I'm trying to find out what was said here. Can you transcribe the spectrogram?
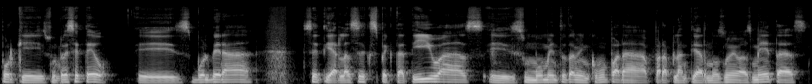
porque es un reseteo. Es volver a setear las expectativas, es un momento también como para, para plantearnos nuevas metas.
